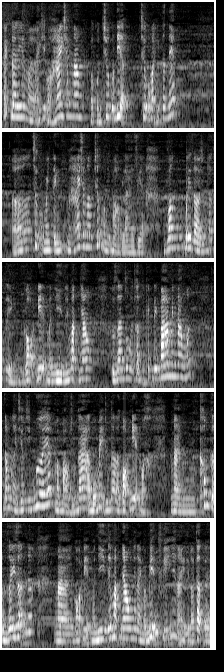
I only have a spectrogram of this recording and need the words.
cách đây mà anh chị bảo 200 năm mà còn chưa có điện chưa có mạng internet. À, chưa có máy tính mà 200 năm trước mà người bảo là gì ạ? Vâng bây giờ chúng ta có thể gọi điện mà nhìn thấy mặt nhau. Thời gian dung nói thật cách đây 30 năm á năm 1990 á mà bảo chúng ta là bố mẹ chúng ta là gọi điện mà mà không cần dây dẫn á mà gọi điện mà nhìn thấy mặt nhau như này mà miễn phí như này thì nói thật là,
